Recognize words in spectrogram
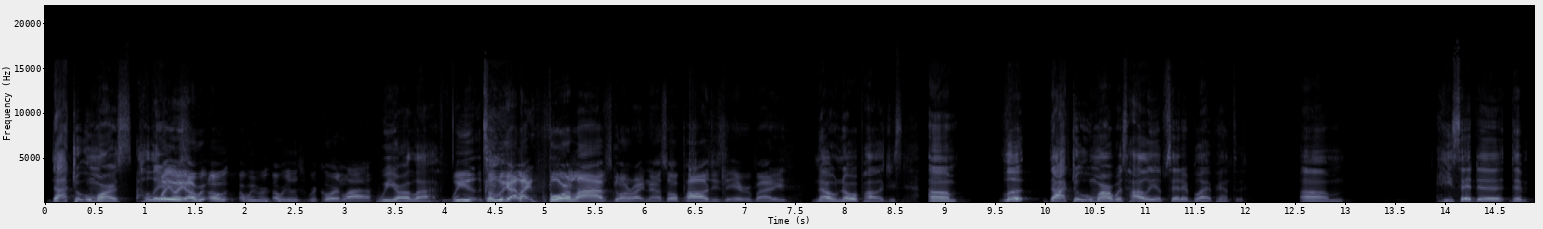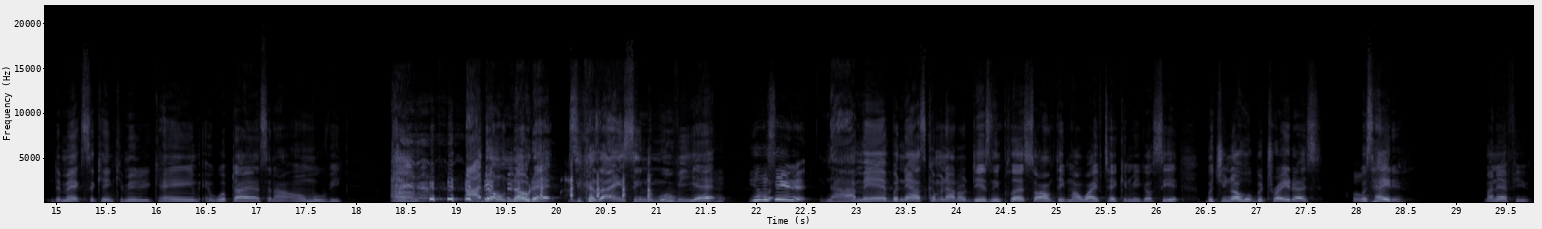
Dr. Umar is hilarious. Wait, wait. Are we, are we- are we recording live? We are live. We because we got like four lives going right now. So apologies to everybody. No, no apologies. Um, look, Dr. Umar was highly upset at Black Panther. Um, he said the, the the Mexican community came and whooped our ass in our own movie. Um, I don't know that because I ain't seen the movie yet. You haven't seen it? Nah, man, but now it's coming out on Disney Plus, so I don't think my wife taking me to go see it. But you know who betrayed us? Who? Was Hayden, my nephew.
